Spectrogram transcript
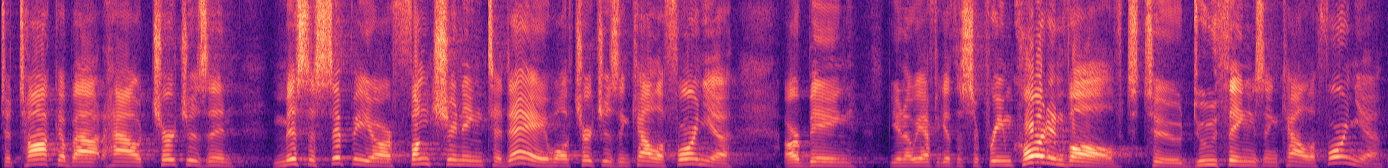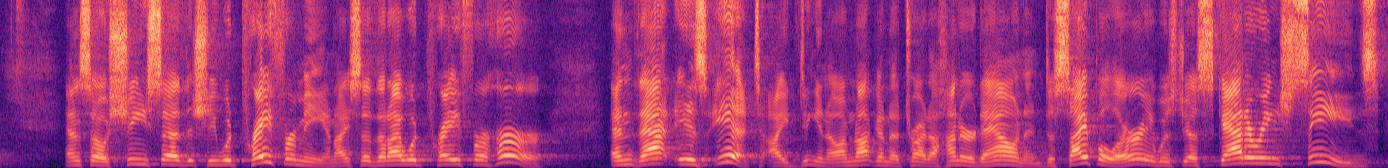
to talk about how churches in Mississippi are functioning today while churches in California are being you know, we have to get the Supreme Court involved to do things in California. And so she said that she would pray for me, and I said that I would pray for her. And that is it. I, you know, I'm not going to try to hunt her down and disciple her. It was just scattering seeds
